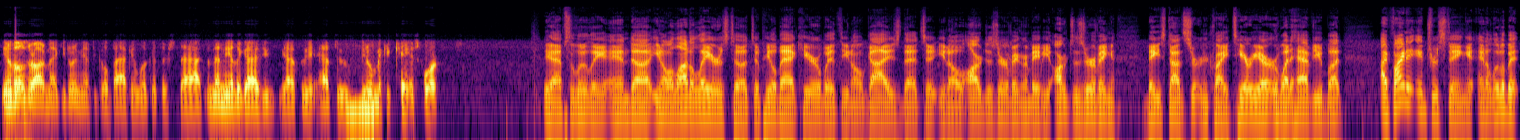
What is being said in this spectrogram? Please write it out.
you know, those are automatic. You don't even have to go back and look at their stats. And then the other guys you, you have to have to you know make a case for. Yeah, absolutely, and uh, you know a lot of layers to to peel back here with you know guys that uh, you know are deserving or maybe aren't deserving based on certain criteria or what have you. But I find it interesting and a little bit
